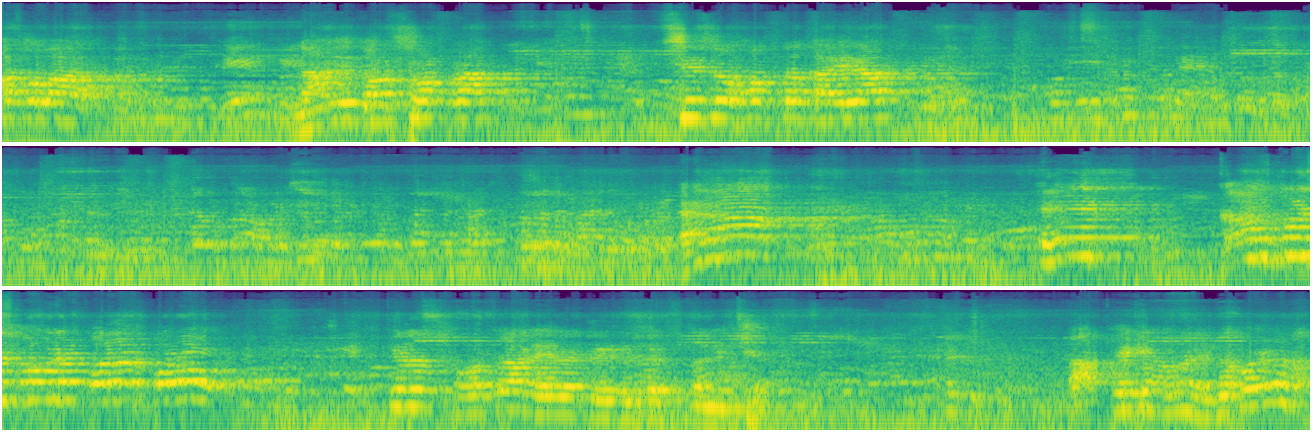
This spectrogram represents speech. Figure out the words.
অথবা নারী দর্শকরা, শিশু হত্যাকারীরা। এই কাজগুলি সংগ্রহ করার পরও কিন্তু সরকার এর ক্রিটিসিজম নিচ্ছে। তার থেকে আমরা নিতে পারি না।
